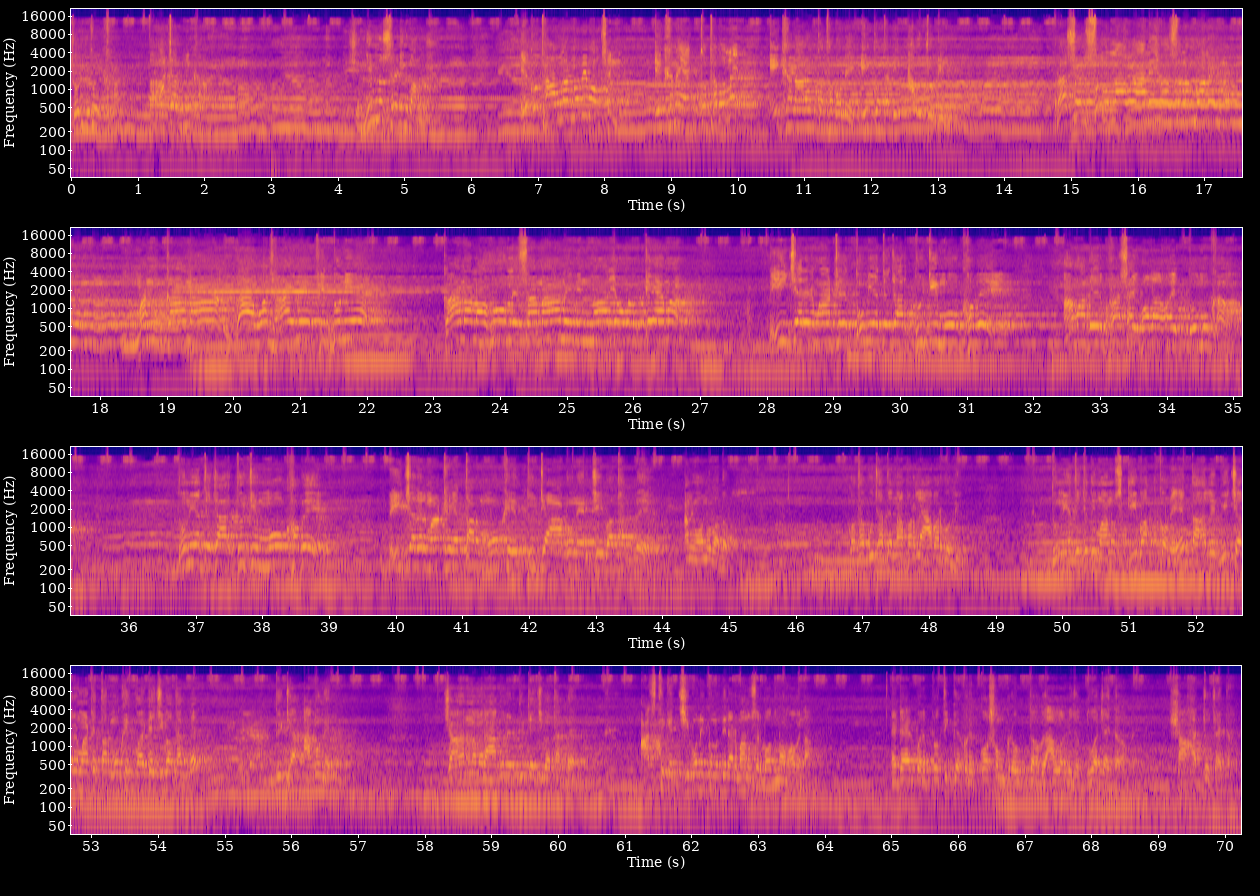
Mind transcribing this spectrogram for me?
চরিত্রই খারাপ, তার আচার অনেক খারাপ। সে নিম্ন শ্রেণির মানুষ। কথা আল্লাহ নবী বলছেন, এখানে এক কথা বলে, এইখানে আর এক কথা বলে, এই কথাটি আরও জটিল। রাসুল সাল্লাল্লাহু আলাইহি ওয়াসাল্লাম বলেন, মান কানা আমাদের ভাষায় বলা হয় দোমুখা। দুনিয়াতে যার দুইটি মুখ হবে, বিচারের মাঠে তার মুখে দুইটি আগুনের জিবা থাকবে। আমি অনুবাদক। কথা বুঝাতে না পারলে আবার বলি, দুনিয়াতে যদি মানুষ গিবাত করে, তাহলে বিচারের মাঠে তার মুখে কয়টা জিবা থাকবে? দুইটা আগুনের। জাহান নামের আগুনের দুইটা জিবা থাকবে। আজ থেকে জীবনে কোনো দিন আর মানুষের বদনাম হবে না। এটা একবারে প্রতিজ্ঞা করে কসম করে উঠতে হবে, আল্লাহর কিছু দোয়া চাইতে হবে, সাহায্য চাইতে হবে।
